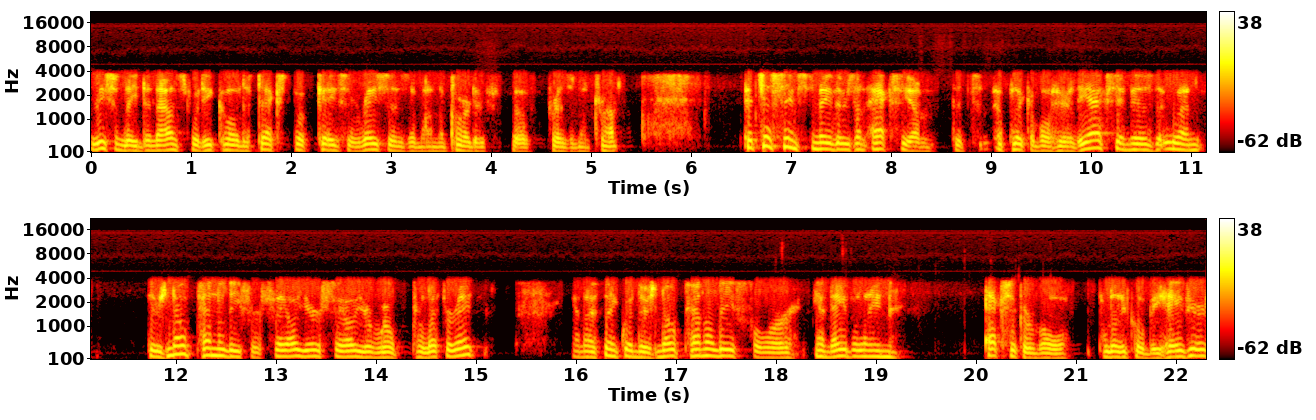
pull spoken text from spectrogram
recently denounced what he called a textbook case of racism on the part of, of President Trump. It just seems to me there's an axiom that's applicable here. The axiom is that when there's no penalty for failure, failure will proliferate. And I think when there's no penalty for enabling execrable political behavior,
